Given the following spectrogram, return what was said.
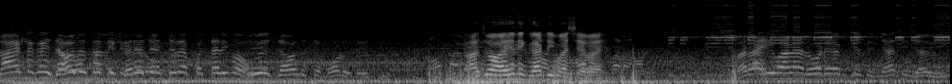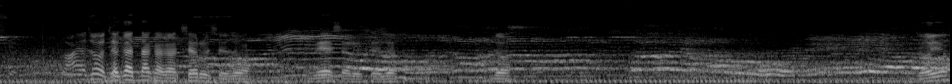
કાંઈ એટલે કાંઈ જવાનું નથી. ઘરે જઈને જરા પથારીમાં હોય જવાનું છે મોડું થઈ ગયું. આ જો અહીંની ગાડીમાં છે ભાઈ. વરાહીવાળા રોડ એમ કે છે જ્યાંથી જ આવી છે. તો આ જો જગત નાકા કાંક શરૂ છે જો. વે શરૂ છે જો. જો. જોયું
